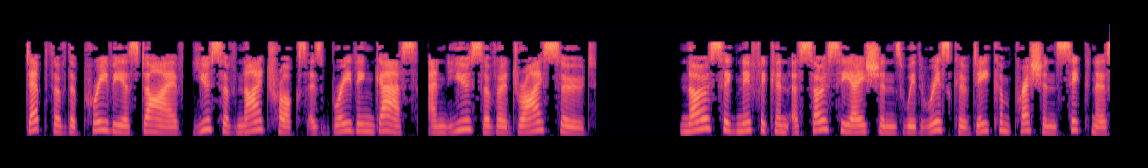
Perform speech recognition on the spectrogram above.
depth of the previous dive, use of nitrox as breathing gas, and use of a dry suit. No significant associations with risk of decompression sickness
